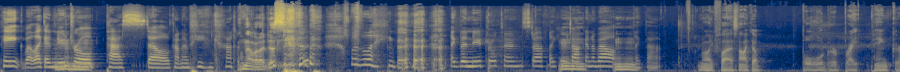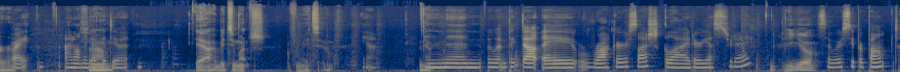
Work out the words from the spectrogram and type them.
pink, but like a neutral pastel kind of pink. I don't Isn't that what I just said? was like like the neutral tone stuff, like you were mm-hmm. talking about, mm-hmm. like that. more like flat. It's not like a bold or bright pink or Right. I don't think I could do it. yeah, it'd be too much me too. Yeah. Yep. And then we went and picked out a rocker slash glider yesterday. Yeah, So we're super pumped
